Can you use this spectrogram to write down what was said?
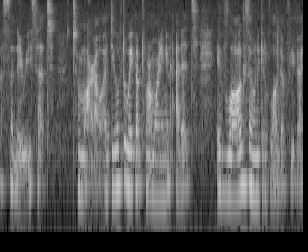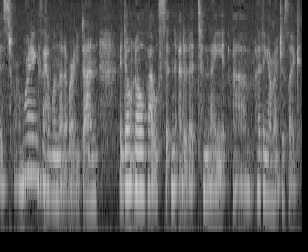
a Sunday reset tomorrow. I do have to wake up tomorrow morning and edit a vlog, so I want to get a vlog up for you guys tomorrow morning because I have one that I've already done. I don't know if I will sit and edit it tonight. Um, I think I might just like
